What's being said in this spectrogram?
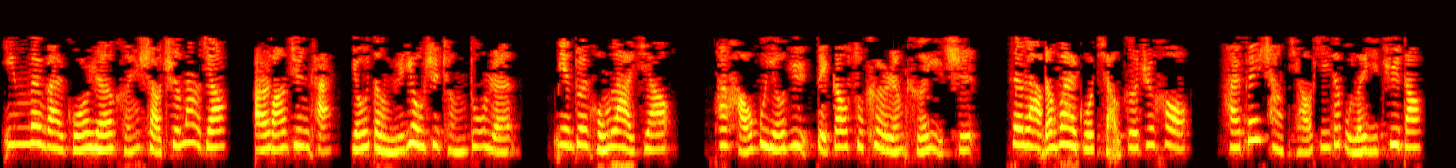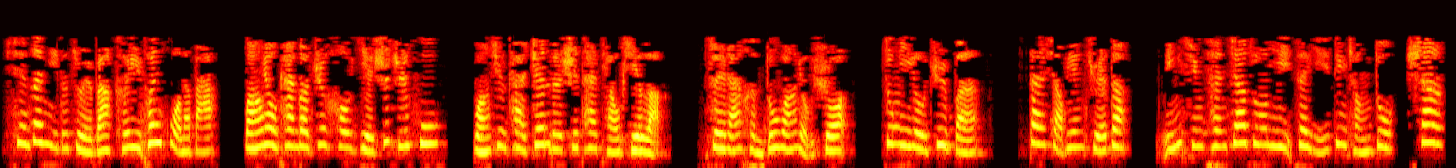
因为外国人很少吃辣椒，而王俊凯有等于又是成都人，面对红辣椒，他毫不犹豫得告诉客人可以吃。在辣的外国小哥之后，还非常调皮的补了一句道：“现在你的嘴巴可以喷火了吧？”网友看到之后也是直呼王俊凯真的是太调皮了。虽然很多网友说。综艺有剧本，但小编觉得明星参加综艺在一定程度上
